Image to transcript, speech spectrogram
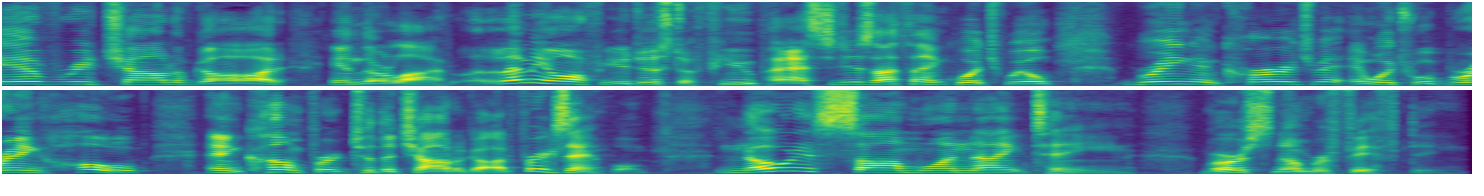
every child of God in their life. Let me offer you just a few passages, I think, which will bring encouragement and which will bring hope and comfort to the child of God. For example, notice Psalm 119, verse number 50.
